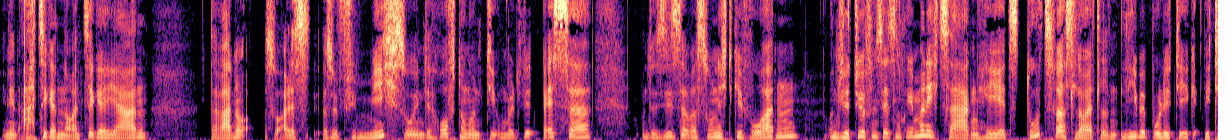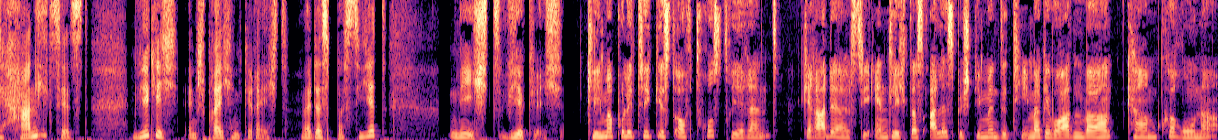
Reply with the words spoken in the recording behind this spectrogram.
in den 80er, 90er Jahren, da war nur so alles, also für mich so in der Hoffnung und die Umwelt wird besser. Und es ist aber so nicht geworden. Und wir dürfen es jetzt noch immer nicht sagen, hey, jetzt tut's was, Leute, liebe Politik, bitte handelt's jetzt wirklich entsprechend gerecht, weil das passiert nicht wirklich. Klimapolitik ist oft frustrierend. Gerade als sie endlich das alles bestimmende Thema geworden war, kam Corona.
